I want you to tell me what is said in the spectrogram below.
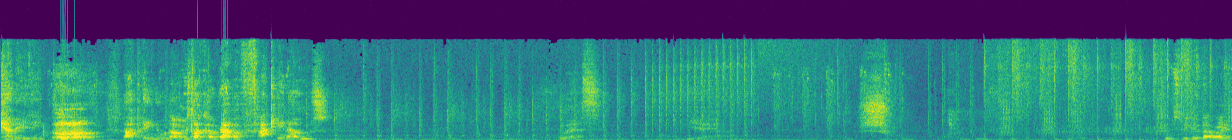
Come here then. Ugh! Up in your nose like a rubber fucking hose. Who else? Yeah. Seems to be good that way.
